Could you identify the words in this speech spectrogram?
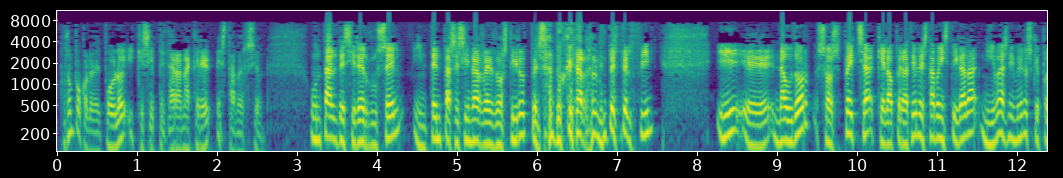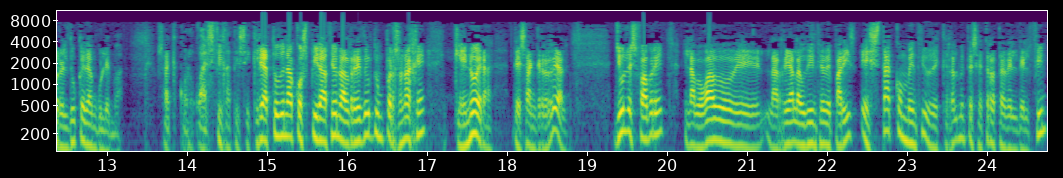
pues un poco lo del pueblo, y que se empezaran a querer esta versión. Un tal Desiree Roussel intenta asesinarle dos tiros pensando que era realmente el delfín, y eh, Naudor sospecha que la operación estaba instigada ni más ni menos que por el duque de Angulema. O sea, que con lo cual, fíjate, se crea toda una conspiración alrededor de un personaje que no era de sangre real. Jules Fabre, el abogado de la Real Audiencia de París, está convencido de que realmente se trata del delfín,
